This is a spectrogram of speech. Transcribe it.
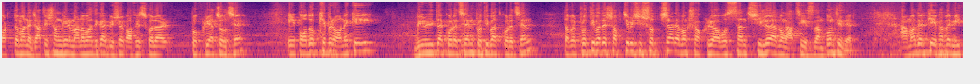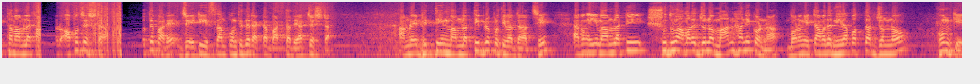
বর্তমানে জাতিসংঘের মানবাধিকার বিষয়ক অফিস খোলার প্রক্রিয়া চলছে। এই পদক্ষেপের অনেকেই বিরোধিতা করেছেন, প্রতিবাদ করেছেন। তবে প্রতিবাদের সবচেয়ে বেশি সোচ্চার এবং সক্রিয় অবস্থান ছিল এবং আছে ইসলামপন্থীদের। আমাদেরকে এভাবে মিথ্যা মামলায় অপচেষ্টা হতে পারে যে এটি ইসলামপন্থীদের একটা বার্তা দেওয়ার চেষ্টা। আমরা এই ভিত্তিহীন মামলার তীব্র প্রতিবাদ জানাচ্ছি এবং এই মামলাটি শুধু আমাদের জন্য মানহানিকর না, বরং এটা আমাদের নিরাপত্তার জন্য হুমকি।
